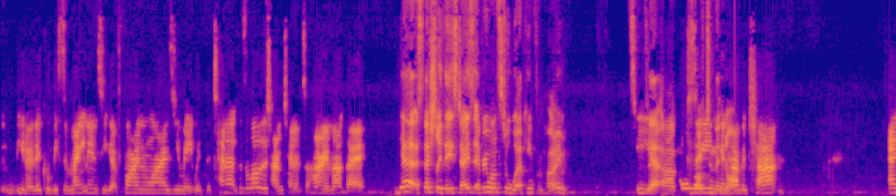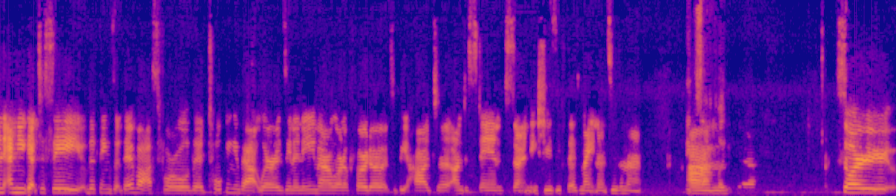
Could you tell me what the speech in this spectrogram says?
you know there could be some maintenance. You get finalized. You meet with the tenant because a lot of the time tenants are home, aren't they? Yeah, especially these days, everyone's still working from home. yeah, um, so you can not. have a chat and and you get to see the things that they've asked for or they're talking about whereas in an email or in a photo it's a bit hard to understand certain issues if there's maintenance isn't there exactly um, yeah so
